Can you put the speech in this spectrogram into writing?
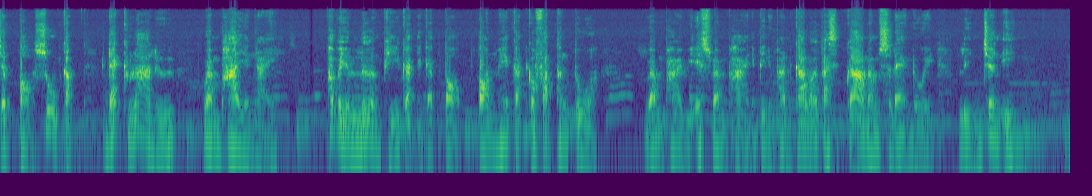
จะต่อสู้กับแดร็กคูล่าหรือแวมไพร์ยังไง ภาพยนตร์เรื่องผีกัดอย่ากัดตอบ ตอนไม่ให้กัดก็ฟัดทั้งตัวแวมไพร์ vs แวมไพร์ในปี 1989 นำแสดงโดยหลินเจิ้นอิง ใน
